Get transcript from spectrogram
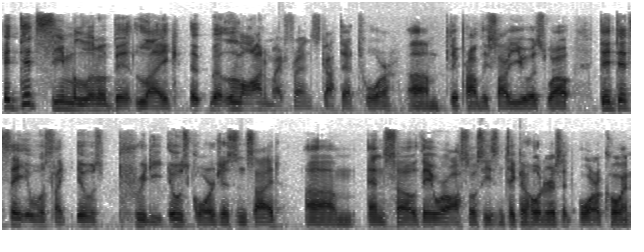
It did seem a little bit like a lot of my friends got that tour. Um, they probably saw you as well. They did say it was like it was pretty, it was gorgeous inside. Um, and so they were also season ticket holders at Oracle, and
